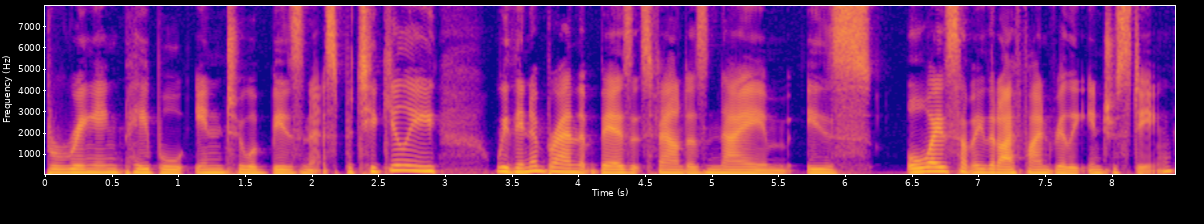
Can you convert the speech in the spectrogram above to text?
bringing people into a business, particularly within a brand that bears its founder's name, is always something that I find really interesting.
